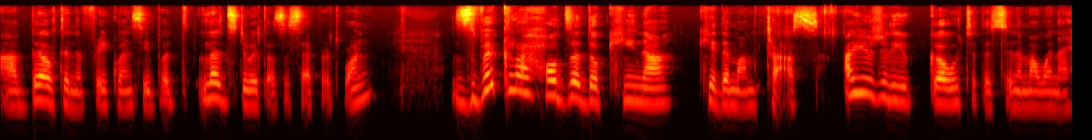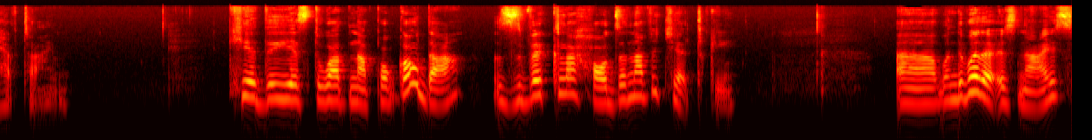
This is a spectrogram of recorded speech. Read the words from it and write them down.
uh, built in a frequency, but let's do it as a separate one. Zwykle chodzę do kina, kiedy mam czas. I usually go to the cinema when I have time. Kiedy jest ładna pogoda, zwykle chodzę na wycieczki. uh, when the weather is nice,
